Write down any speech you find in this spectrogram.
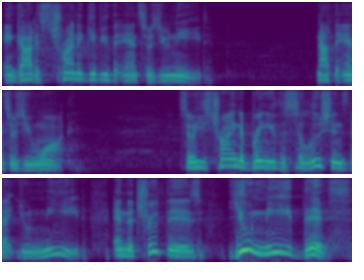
and God is trying to give you the answers you need, not the answers you want. So he's trying to bring you the solutions that you need. And the truth is, you need this.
